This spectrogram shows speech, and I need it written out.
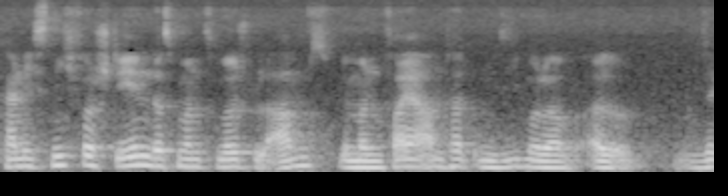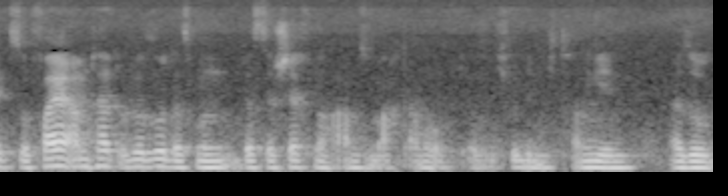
kann ich es nicht verstehen, dass man zum Beispiel abends, wenn man Feierabend hat um sieben oder also sechs Uhr Feierabend hat oder so, dass man, dass der Chef noch abends um acht anruft. Also ich würde nicht dran gehen. Also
